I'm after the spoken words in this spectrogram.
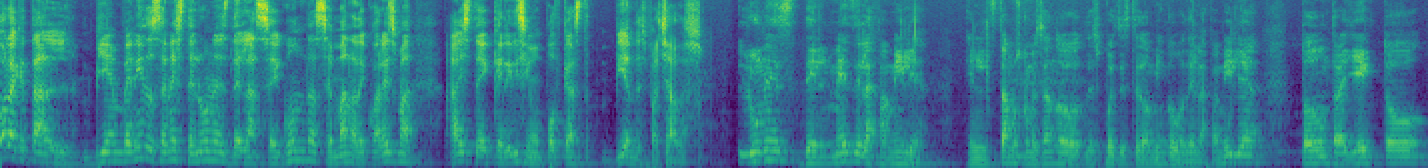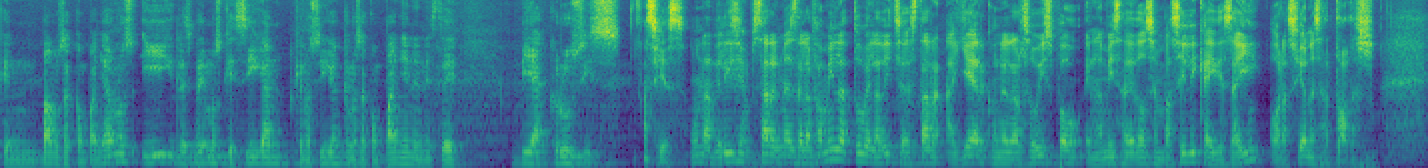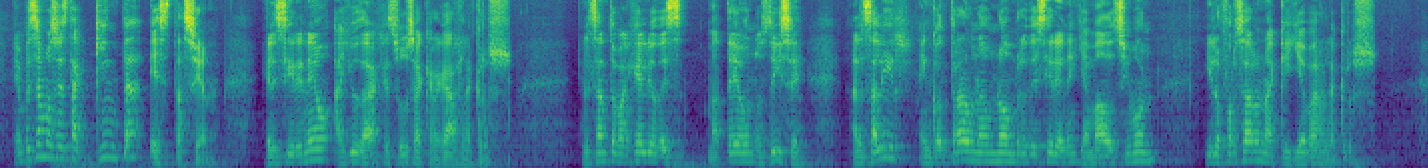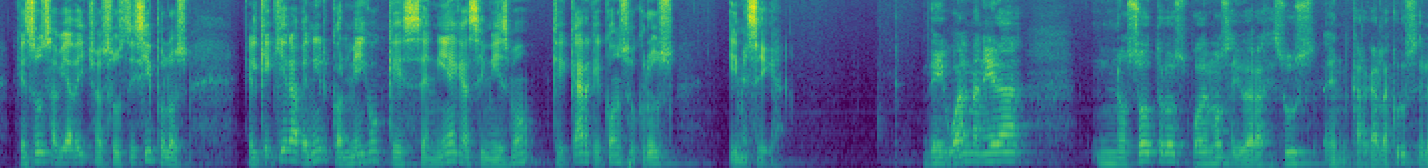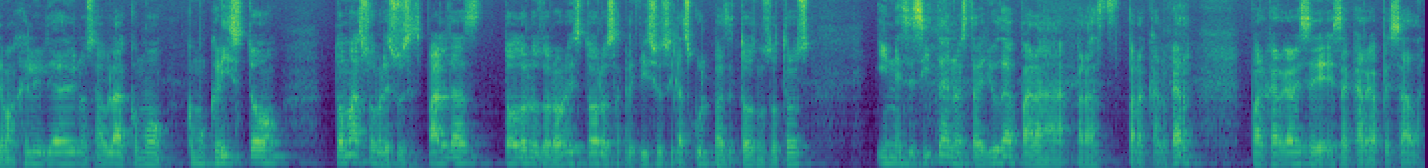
Hola, ¿qué tal? Bienvenidos en este lunes de la segunda semana de Cuaresma a este queridísimo podcast Bien Despachados. Lunes del mes de la familia. Estamos comenzando después de este domingo de la familia, todo un trayecto que vamos a acompañarnos y les pedimos que sigan, que nos sigan, que nos acompañen en este Via Crucis. Así es, una delicia empezar el mes de la familia. Tuve la dicha de estar ayer con el arzobispo en la misa de dos en Basílica y desde ahí oraciones a todos. Empecemos esta quinta estación. El sireneo ayuda a Jesús a cargar la cruz. El Santo Evangelio de Mateo nos dice, al salir encontraron a un hombre de Sirene llamado Simón y lo forzaron a que llevara la cruz. Jesús había dicho a sus discípulos, el que quiera venir conmigo, que se niegue a sí mismo, que cargue con su cruz y me siga. De igual manera, nosotros podemos ayudar a Jesús en cargar la cruz. El Evangelio del día de hoy nos habla cómo, cómo Cristo toma sobre sus espaldas todos los dolores, todos los sacrificios y las culpas de todos nosotros y necesita de nuestra ayuda para, para, para cargar, para cargar ese, esa carga pesada.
